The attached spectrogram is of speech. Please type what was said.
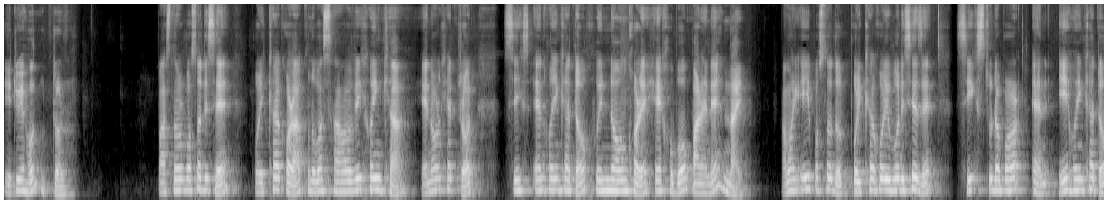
এইটোৱে হ'ল উত্তৰ। পাঁচ নম্বৰ প্ৰশ্ন দিছে পৰীক্ষা কৰা কোনোবা স্বাভাৱিক সংখ্যা এনৰ ক্ষেত্ৰত ছিক্স এন সংখ্যাটো শূন্য অংকৰে শেষ হ'ব পাৰেনে নাই? আমাক এই প্ৰশ্নটোত পৰীক্ষা কৰিব দিছে যে six to the power n এই সংখ্যাটো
